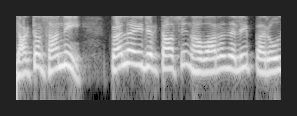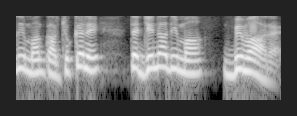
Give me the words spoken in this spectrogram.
ਡਾਕਟਰ ਸਾਨੀ, ਪਹਿਲਾਂ ਹੀ ਜਗਤਾਰ ਸਿੰਘ ਹਵਾਰਾ ਦੇ ਲਈ ਪੈਰੋਲ ਦੀ ਮੰਗ ਕਰ ਚੁੱਕੇ ਨੇ ਤੇ ਜਿਨ੍ਹਾਂ ਦੀ ਮਾਂ ਬਿਮਾਰ ਹੈ।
